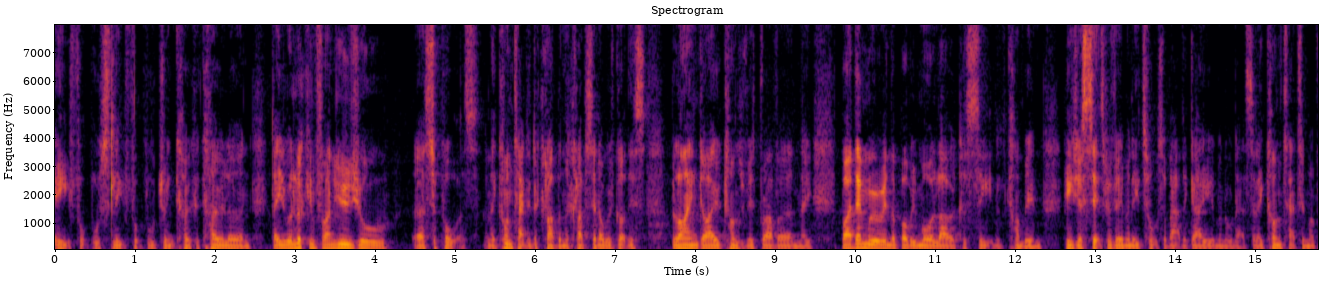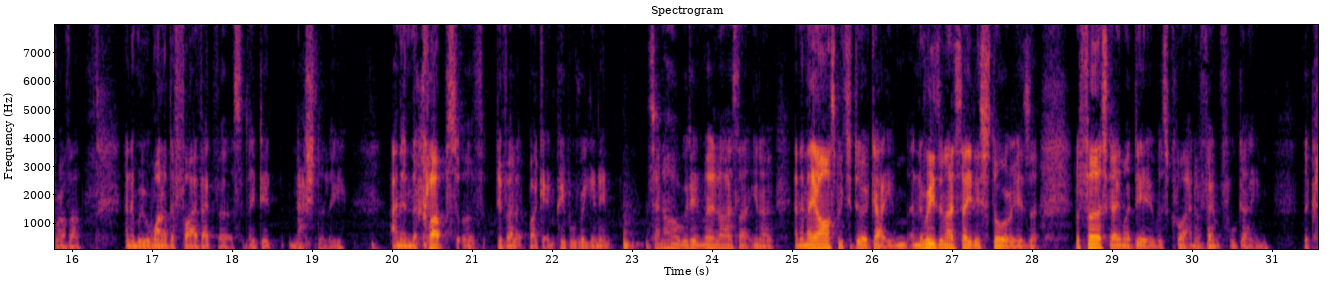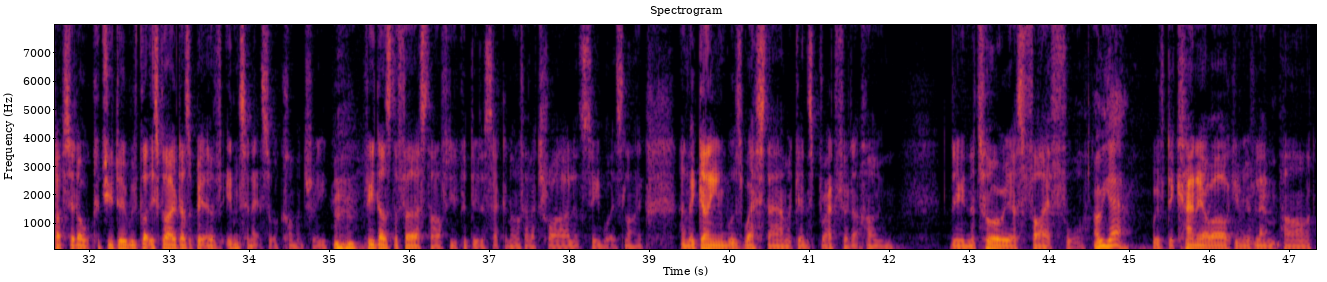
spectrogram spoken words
eat football, sleep football, drink Coca Cola, and they were looking for unusual. Uh, supporters. And they contacted the club and the club said oh we've got this blind guy who comes with his brother. And they by then we were in the Bobby Moore lower because Seaton had come in. He just sits with him and he talks about the game and all that. So they contacted my brother and then we were one of the five adverts that they did nationally. And then the club sort of developed by getting people ringing in saying oh we didn't realise like you know. And then they asked me to do a game. And the reason I say this story is that the first game I did was quite an eventful game the club said, "Oh, could you do? We've got this guy who does a bit of internet sort of commentary. Mm-hmm. If he does the first half, you could do the second half, have a trial and see what it's like." And the game was West Ham against Bradford at home, the notorious five-four. Oh yeah, with Di Canio arguing with Lampard.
